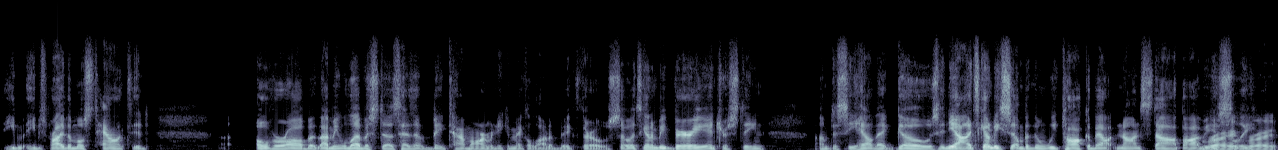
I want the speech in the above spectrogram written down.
he, he was probably the most talented uh, overall. But I mean, Levis does has a big time arm and he can make a lot of big throws. So it's going to be very interesting um, to see how that goes. And yeah, it's going to be something we talk about nonstop. Obviously, Right, right.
